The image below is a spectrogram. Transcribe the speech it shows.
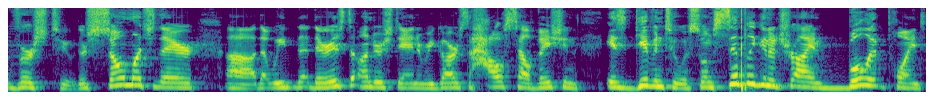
verse 2. There's so much there uh, that, we, that there is to understand in regards to how salvation is given to us. So I'm simply going to try and bullet point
